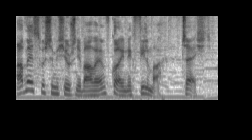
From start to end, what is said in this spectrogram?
A my słyszymy się już niebawem w kolejnych filmach. Cześć!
